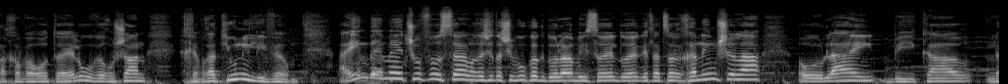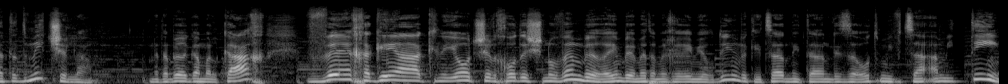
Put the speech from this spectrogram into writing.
החברות האלו, ובראשן חברת יוניליבר. האם באמת שופרסל, רשת השיווק הגדולה בישראל, דואגת לצרכנים שלה, או אולי בעיקר לתדמית שלה? נדבר גם על כך. וחגי הקניות של חודש נובמבר, האם באמת המחירים יורדים וכיצד ניתן לזהות מבצע אמיתי?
